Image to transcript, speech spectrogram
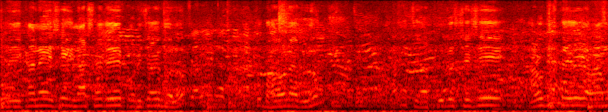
তো এখানে এসে এনার সাথে পরিচয় হলো। খুব ভালো লাগল। ঠিক পুজোর শেষে আরও বিস্তারিত জানাব।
